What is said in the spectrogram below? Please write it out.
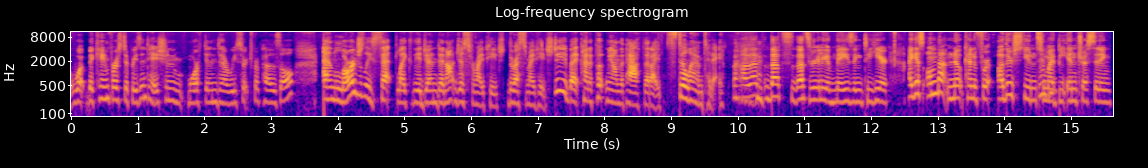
what became first a presentation morphed into a research proposal, and largely set like the agenda not just for my PhD, the rest of my PhD, but kind of put me on the path that I still am today. oh, that, that's that's really amazing to hear. I guess on that note, kind of for other students who mm-hmm. might be interested in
